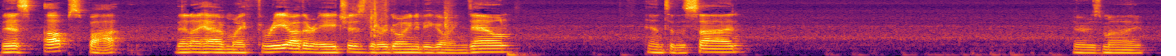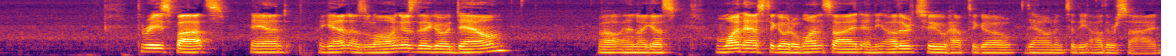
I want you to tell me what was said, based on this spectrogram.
this up spot. Then I have my three other H's that are going to be going down and to the side. There's my three spots. And again, as long as they go down, well, and I guess one has to go to one side and the other two have to go down into the other side.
